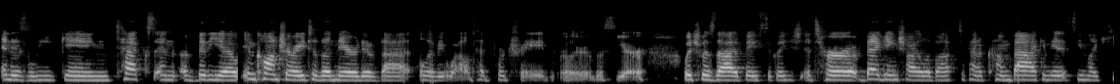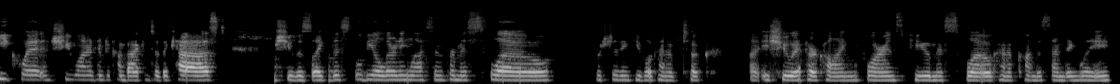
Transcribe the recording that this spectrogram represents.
and is leaking text and a video in contrary to the narrative that Olivia Wilde had portrayed earlier this year, which was that basically it's her begging Shia LaBeouf to kind of come back and made it seem like he quit and she wanted him to come back into the cast. She was like, "This will be a learning lesson for Miss Flo," which I think people kind of took uh, issue with her calling Florence Pugh Miss Flo kind of condescendingly.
